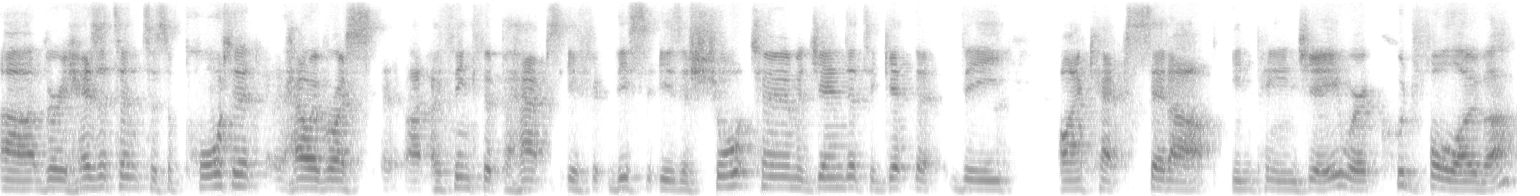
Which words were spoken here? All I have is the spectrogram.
uh, very hesitant to support it. However, I, I think that perhaps if this is a short-term agenda to get the, the ICAC set up in PNG, where it could fall over,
